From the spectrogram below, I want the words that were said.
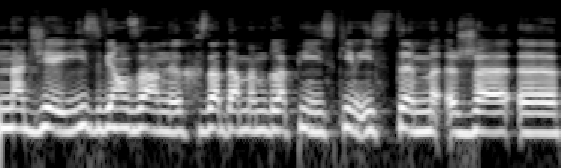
nadziei związanych z Adamem Glapińskim i z tym, że e,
